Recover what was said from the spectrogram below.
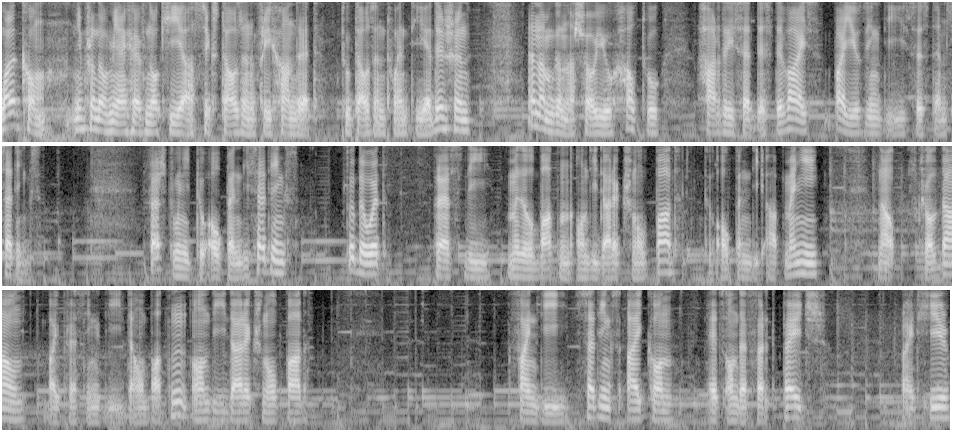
Welcome! In front of me I have Nokia 6300 2020 edition and I'm gonna show you how to hard reset this device by using the system settings. First we need to open the settings. To do it, press the middle button on the directional pad to open the app menu. Now scroll down by pressing the down button on the directional pad. Find the settings icon, it's on the third page, right here.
